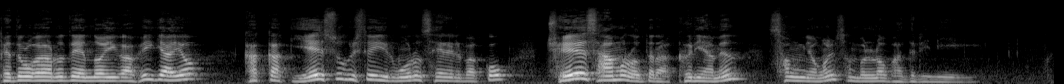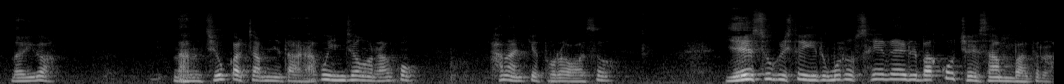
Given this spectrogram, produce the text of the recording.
베드로가 가로되 너희가 회개하여 각각 예수 그리스도의 이름으로 세례를 받고 죄 사함을 얻으라. 그리하면 성령을 선물로 받으리니. 너희가 나는 지옥 갈 자입니다라고 인정을 하고 하나님께 돌아와서 예수 그리스도의 이름으로 세례를 받고 죄 사함 받으라.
